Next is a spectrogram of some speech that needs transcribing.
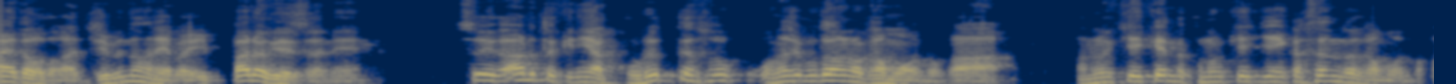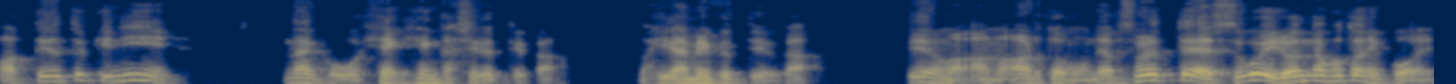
えたことが自分の中にやっぱいっぱいあるわけですよね。それがあるときには、これってそう同じことなのかもとか、あの経験とこの経験活かせるのかもとかっていうときに、なんかこう変変化していくっていうか、まあ、ひらめくっていうか、っていうのがあのあると思うんで、やっぱそれってすごいいろんなことにこう、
